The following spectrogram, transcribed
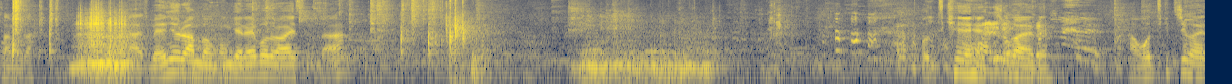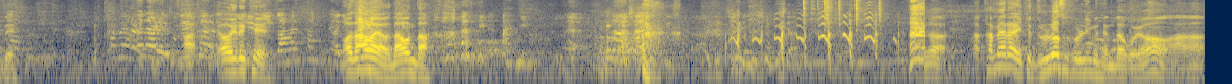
감사합니다. 자, 메뉴를 한번 공개를 해보도록 하겠습니다. 어떻게 찍어야 돼? 아 어떻게 찍어야 돼? 아, 어 이렇게. 어 나와요, 나온다. 제가 아, 카메라 이렇게 눌러서 돌리면 된다고요? 아,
